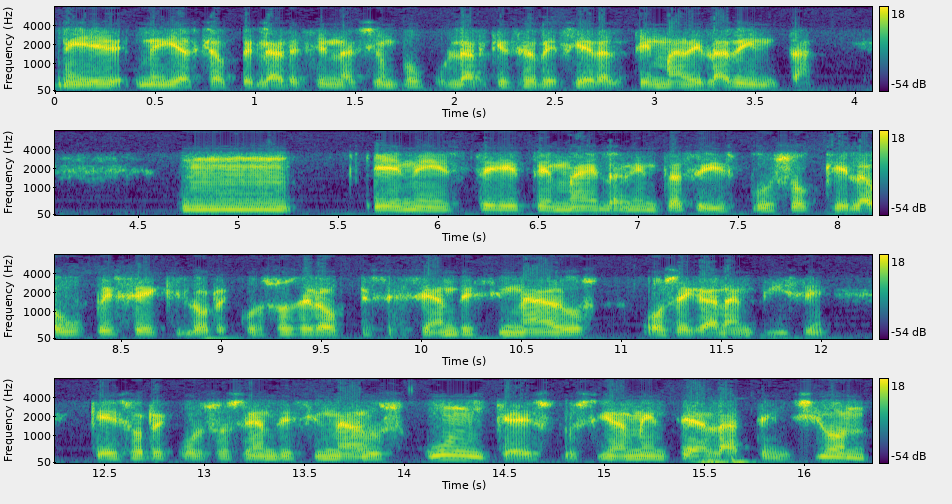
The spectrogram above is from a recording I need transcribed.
me- medidas cautelares en la acción popular que se refiere al tema de la venta. Mm, en este tema de la venta se dispuso que la UPC, que los recursos de la UPC sean destinados o se garantice que esos recursos sean destinados única y exclusivamente a la atención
